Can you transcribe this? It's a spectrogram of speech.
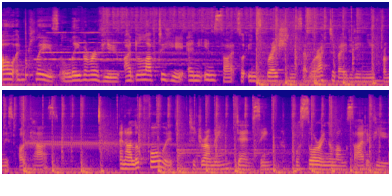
Oh, and please leave a review. I'd love to hear any insights or inspirations that were activated in you from this podcast. And I look forward to drumming, dancing, or soaring alongside of you.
